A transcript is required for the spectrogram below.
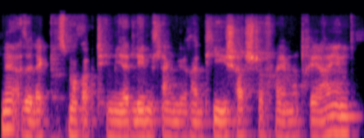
Ne? Also Elektrosmog optimiert, lebenslange Garantie, schadstofffreie Materialien.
